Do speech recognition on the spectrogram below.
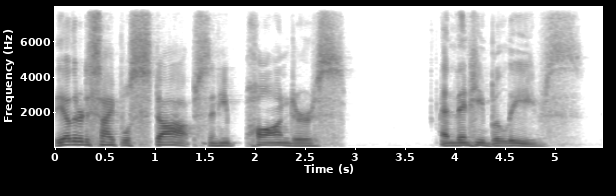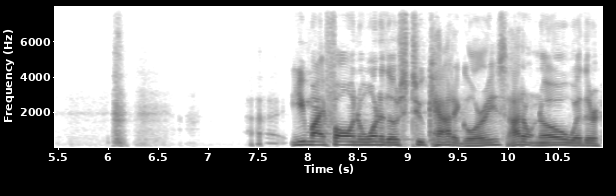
the other disciple stops and he ponders, and then he believes you might fall into one of those two categories. I don't know whether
